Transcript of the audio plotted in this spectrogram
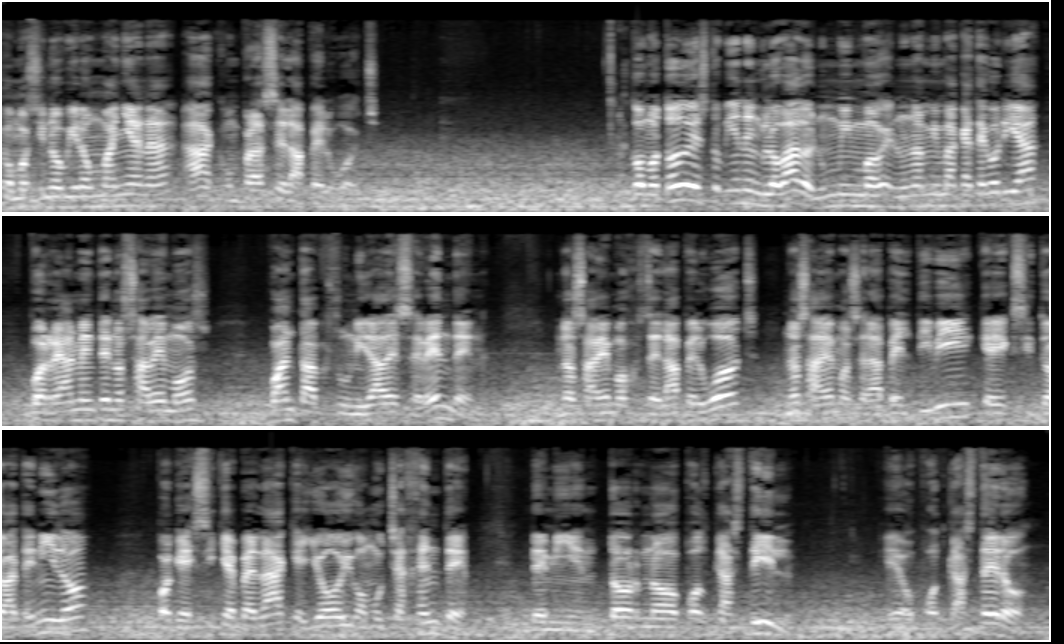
como si no hubiera un mañana a comprarse el Apple Watch. Como todo esto viene englobado en, un mismo, en una misma categoría, pues realmente no sabemos cuántas unidades se venden. No sabemos el Apple Watch, no sabemos el Apple TV, qué éxito ha tenido, porque sí que es verdad que yo oigo mucha gente de mi entorno podcastil eh, o podcastero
